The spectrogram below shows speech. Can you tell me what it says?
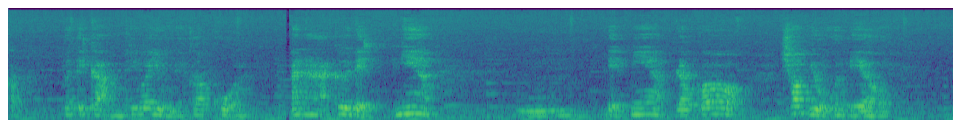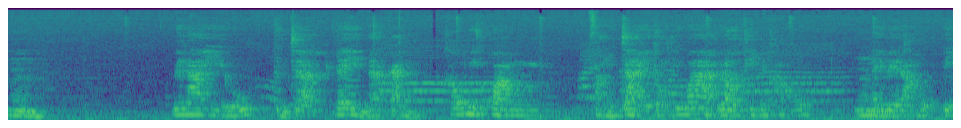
กับพฤติกรรมที่ว่าอยู่ในครอบครัว ปัญหาคือเด็กเงียบเด็กเงียบแล้วก็ชอบอยู่คนเดียวเวลาหิวถึงจะได้เห็นหน้ากัน เขามีความฝังใจตรงที่ว่าเราทิ้งเขาในเวลา6ปี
